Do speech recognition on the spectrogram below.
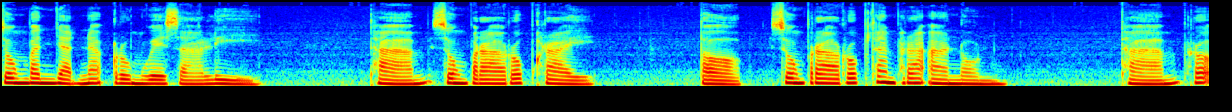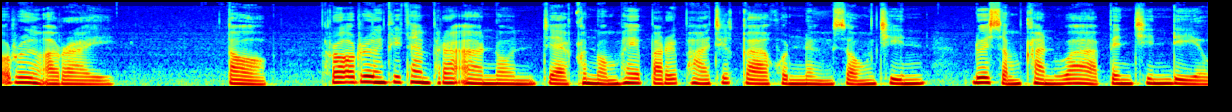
ทรงบัญญัติณกรุงเวสาลี ถามทรงปรารบใคร ตอบ ทรงปรารบท่านพระอานนท์ ถาม เพราะเรื่องอะไร ตอบ เพราะเรื่องที่ท่านพระอานนท์แจกขนมให้ปริพาชิกาคนหนึ่งสองชิ้น ด้วยสำคัญว่าเป็นชิ้นเดียว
